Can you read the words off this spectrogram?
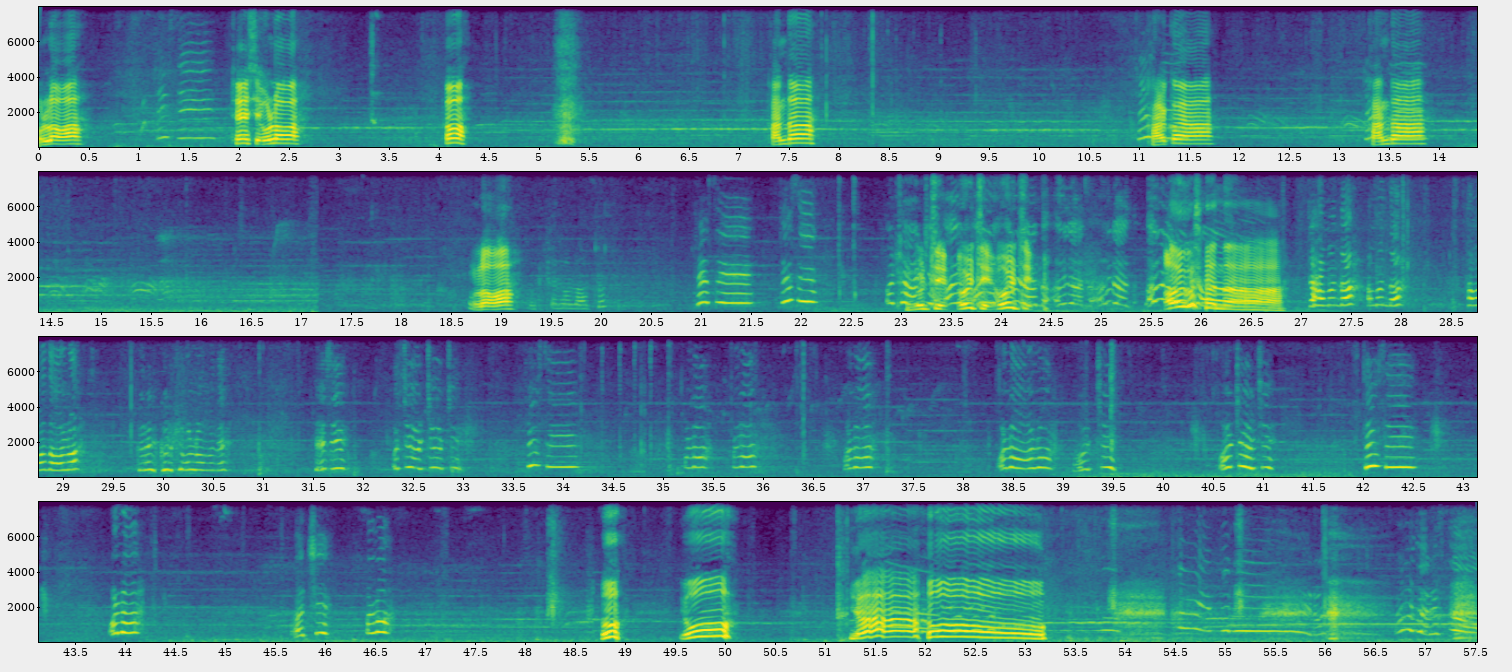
올라와. 제시 올라와. 어. 간다. 갈 거야. 간다. 올라와. 옳지, 옳지, 옳지. 아이고 잘한다. 자, 한 번 더, 한 번 더. 한 번 더 올라. 그래, 그렇게 올라오면 돼. 됐지? 옳지, 옳지, 옳지. 됐지? 올라와, 올라와. 올라와. 올라와, 올라와. 옳지. 옳지, 옳지. 됐지? 올라와. 옳지. 올라와. 어? 오! 야, 오! 아, 잘했어.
